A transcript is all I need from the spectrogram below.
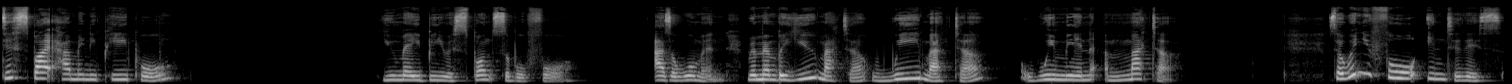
Despite how many people you may be responsible for as a woman, remember you matter, we matter, women matter. So when you fall into this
